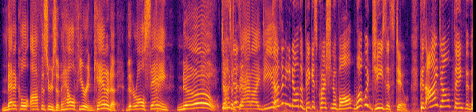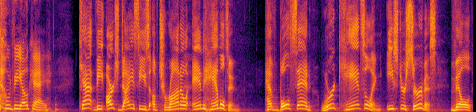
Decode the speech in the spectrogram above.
medical officers of health here in Canada that are all saying, no, that's a bad idea. Doesn't he know the biggest question of all? What would Jesus do? Because I don't think that that would be okay. Kat, the Archdiocese of Toronto and Hamilton have both said we're canceling Easter service. They'll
